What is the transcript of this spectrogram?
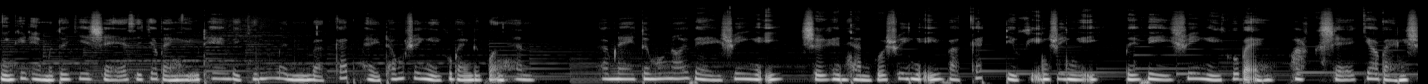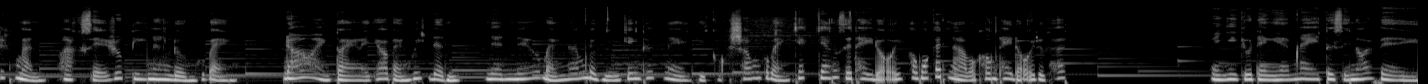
những cái điều mà tôi chia sẻ sẽ cho bạn hiểu thêm về chính mình và cách hệ thống suy nghĩ của bạn được vận hành. Hôm nay tôi muốn nói về suy nghĩ, sự hình thành của suy nghĩ và cách điều khiển suy nghĩ. Bởi vì suy nghĩ của bạn hoặc sẽ cho bạn sức mạnh hoặc sẽ rút đi năng lượng của bạn. Đó hoàn toàn là do bạn quyết định. Nên nếu bạn nắm được những kiến thức này thì cuộc sống của bạn chắc chắn sẽ thay đổi, không có cách nào mà không thay đổi được hết. Vậy như chủ đề ngày hôm nay tôi sẽ nói về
